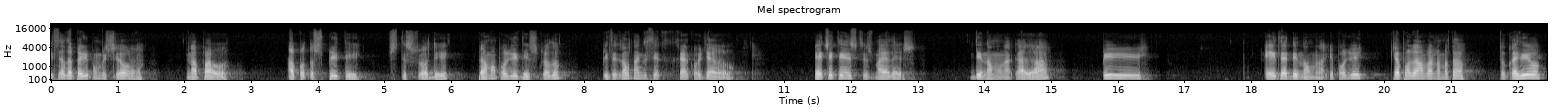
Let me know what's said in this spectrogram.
Ήθελα περίπου μισή ώρα να πάω από το σπίτι στη σχολή, πράγμα πολύ δύσκολο, ειδικά όταν ήρθε κακό καιρό. Έτσι εκείνες τις μέρες δίνομουν καλά, ή, ή δεν δίνομουν και πολύ και απολάμβανα μετά το καρύο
